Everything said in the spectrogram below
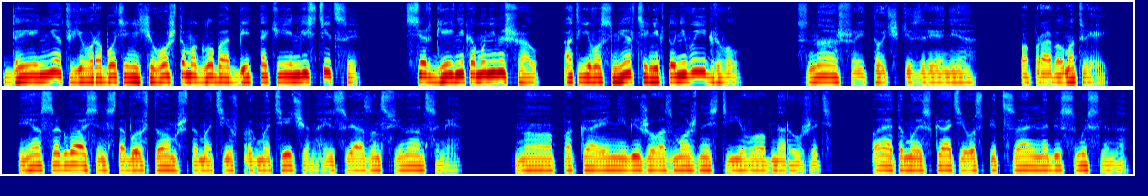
Да и нет в его работе ничего, что могло бы отбить такие инвестиции. Сергей никому не мешал, от его смерти никто не выигрывал. «С нашей точки зрения», — поправил Матвей. «Я согласен с тобой в том, что мотив прагматичен и связан с финансами. Но пока я не вижу возможности его обнаружить, поэтому искать его специально бессмысленно.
